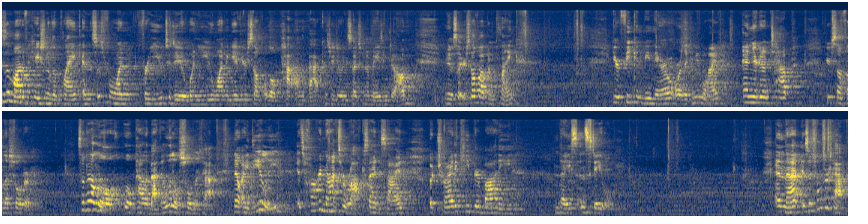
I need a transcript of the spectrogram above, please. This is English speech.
This is a modification of the plank, and this is for one for you to do when you want to give yourself a little pat on the back because you're doing such an amazing job. You're gonna set yourself up in plank. Your feet can be narrow or they can be wide, and you're gonna tap yourself on the shoulder. So not a little, little pat on the back, a little shoulder tap. Now ideally, it's hard not to rock side to side, but try to keep your body nice and stable. And that is a shoulder tap.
